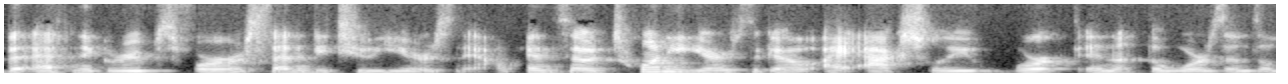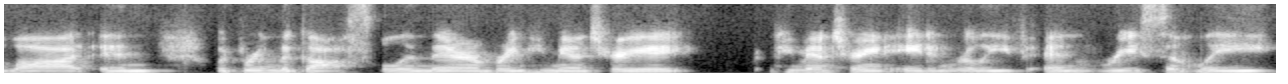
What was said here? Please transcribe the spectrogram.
the ethnic groups for 72 years now. And so 20 years ago, I actually worked in the war zones a lot and would bring the gospel in there and bring humanitarian humanitarian aid and relief. And recently,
